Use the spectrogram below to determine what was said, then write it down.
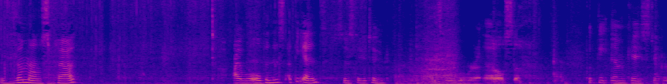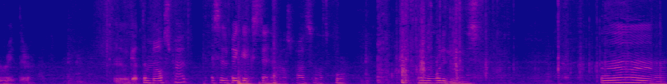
the mouse pad. I will open this at the end, so stay tuned. Let's move over that all stuff. Put the MK sticker right there. And then we got the mouse pad. This is a big extended mouse pad, so that's cool. And then what are these? Mmm.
